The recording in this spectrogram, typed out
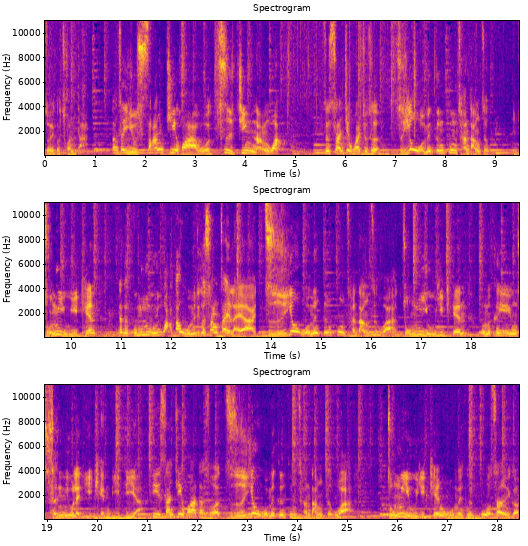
做一个传达。但是有三句话我至今难忘，这三句话就是：只要我们跟共产党走，总有一天。那个公路会挖到我们这个山寨来啊！只要我们跟共产党走啊，总有一天我们可以用神牛来犁田犁地啊。第三句话他说：只要我们跟共产党走啊，总有一天我们会过上一个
